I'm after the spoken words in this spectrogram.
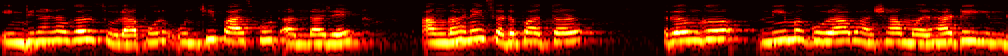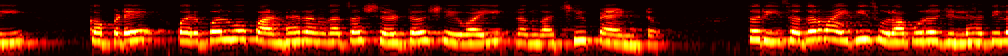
इंदिरानगर सोलापूर उंची पाच फूट अंदाजे अंगाने सडपातळ रंग निमगोरा भाषा मराठी हिंदी कपडे पर्पल व पांढऱ्या रंगाचा शर्ट शेवाळी रंगाची पॅन्ट. तरी सदर माहिती सोलापूर जिल्ह्यातील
